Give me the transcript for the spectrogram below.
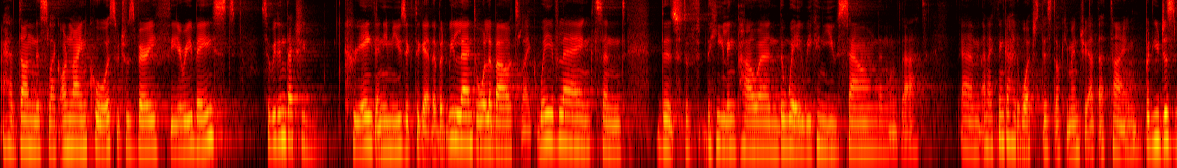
I had done this like online course which was very theory based. So we didn't actually create any music together, but we learned all about like wavelengths and the sort of the healing power and the way we can use sound and all of that. Um, and I think I had watched this documentary at that time, but you just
